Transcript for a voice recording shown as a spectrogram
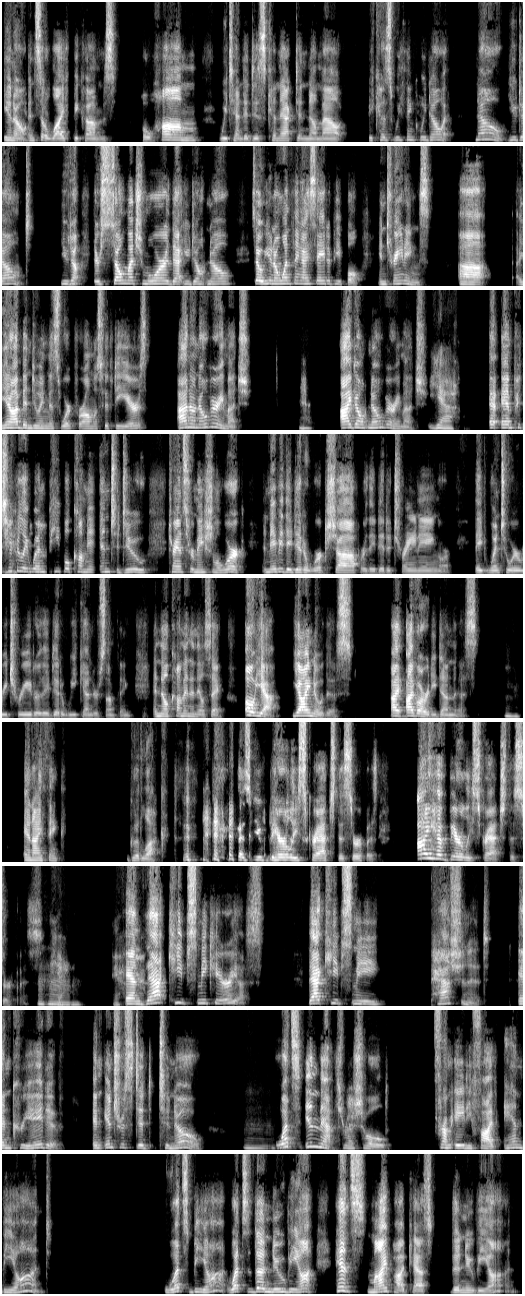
you know, and so life becomes ho hum. We tend to disconnect and numb out because we think we know it. No, you don't. You don't, there's so much more that you don't know. So, you know, one thing I say to people in trainings, uh, you know, I've been doing this work for almost 50 years. I don't know very much. Yeah. I don't know very much. Yeah. And particularly yeah. when people come in to do transformational work and maybe they did a workshop or they did a training or they went to a retreat or they did a weekend or something and they'll come in and they'll say, "Oh yeah, yeah, I know this. I I've already done this." Mm-hmm. And I think, good luck, because you barely scratched the surface. I have barely scratched the surface. Mm-hmm. Yeah. yeah. And that keeps me curious. That keeps me passionate and creative and interested to know mm. what's in that threshold from 85 and beyond what's beyond what's the new beyond hence my podcast the new beyond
